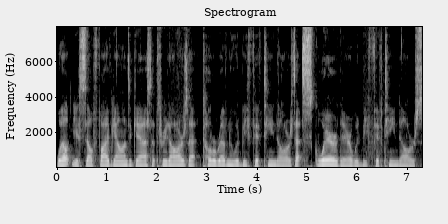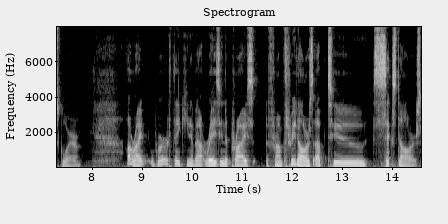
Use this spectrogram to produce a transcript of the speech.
Well, you sell five gallons of gas at $3, that total revenue would be $15. That square there would be $15 square. All right, we're thinking about raising the price from $3 up to $6.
